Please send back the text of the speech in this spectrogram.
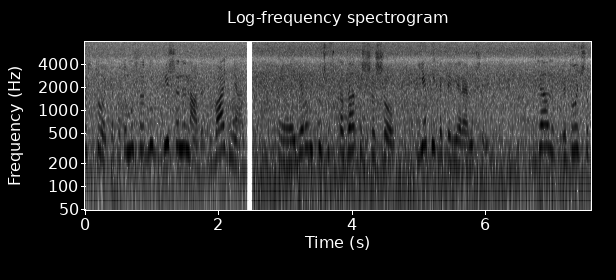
достатньо, тому що ну, більше не треба. Два дня. Е, я вам хочу сказати, що що, є їхати в Яремчу. Взяли квиточок,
